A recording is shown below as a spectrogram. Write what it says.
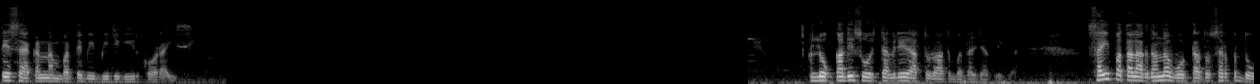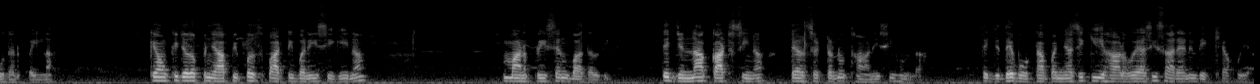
ਤੇ ਸੈਕੰਡ ਨੰਬਰ ਤੇ ਬੀਬੀ ਜਗੀਰ ਕੌਰ ਆਈ ਸੀ। ਲੋਕਾਂ ਦੀ ਸੋਚ ਤਾਂ ਵੀਰੇ ਰਾਤੋਂ ਰਾਤ ਬਦਲ ਜਾਂਦੀ ਆ। ਸਹੀ ਪਤਾ ਲੱਗਦਾ ਹੁੰਦਾ ਵੋਟਾਂ ਤੋਂ ਸਿਰਫ 2 ਦਿਨ ਪਹਿਲਾਂ। ਕਿਉਂਕਿ ਜਦੋਂ ਪੰਜਾਬ ਪੀਪਲਸ ਪਾਰਟੀ ਬਣੀ ਸੀਗੀ ਨਾ, ਮਨਪ੍ਰੀਤ ਸਿੰਘ ਬਾਦਲ ਦੀ, ਤੇ ਜਿੰਨਾ ਇਕੱਠ ਸੀ ਨਾ ਟੈਲ ਸਿੱਟਰ ਨੂੰ ਥਾਂ ਨਹੀਂ ਸੀ ਹੁੰਦਾ। ਤੇ ਜਿੱਦੇ ਵੋਟਾਂ ਪਈਆਂ ਸੀ, ਕੀ ਹਾਲ ਹੋਇਆ ਸੀ, ਸਾਰਿਆਂ ਨੇ ਦੇਖਿਆ ਹੋਇਆ।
